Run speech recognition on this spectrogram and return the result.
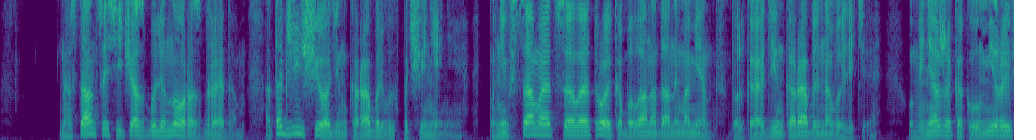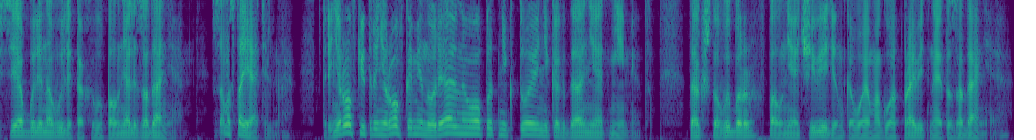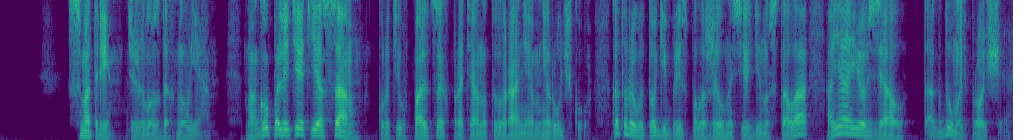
На станции сейчас были Нора с Дредом, а также еще один корабль в их подчинении. У них самая целая тройка была на данный момент, только один корабль на вылете. У меня же, как и у Миры, все были на вылетах и выполняли задания. Самостоятельно. Тренировки тренировками, но реальный опыт никто и никогда не отнимет. Так что выбор вполне очевиден, кого я могу отправить на это задание. «Смотри», — тяжело вздохнул я. «Могу полететь я сам», — крутил в пальцах протянутую ранее мне ручку, которую в итоге Брис положил на середину стола, а я ее взял. Так думать проще.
